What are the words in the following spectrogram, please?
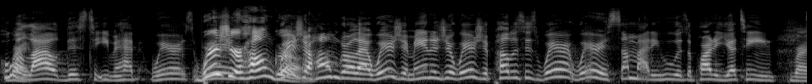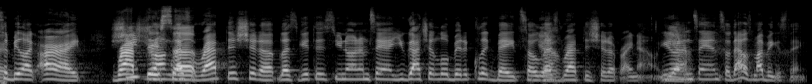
who Right. allowed this to even happen? Where's Where's your homegirl? Where's your homegirl at? Where's your manager? Where's your publicist? Where where is somebody who is a part of your team Right. to be like, all right, Wrap she's this let's up." wrap this shit up. Let's get this, you know what I'm saying? You got your little bit of clickbait, so Yeah. let's wrap this shit up right now. You know what I'm saying? So that was my biggest thing.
